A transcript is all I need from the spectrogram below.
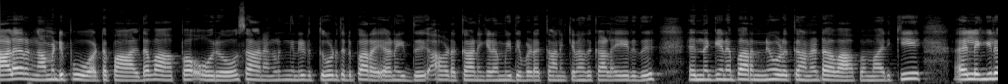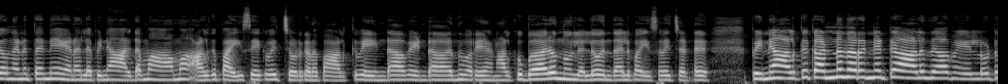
ആളിറങ്ങാൻ വേണ്ടി പോവാട്ടോ അപ്പോൾ ആളുടെ വാപ്പ ഓരോ സാധനങ്ങൾ ഇങ്ങനെ എടുത്തു കൊടുത്തിട്ട് പറയുകയാണ് ഇത് അവിടെ കാണിക്കണം ഇത് ഇവിടെ കാണിക്കണം അത് കളയരുത് എന്നൊക്കെ ഇങ്ങനെ പറഞ്ഞു കൊടുക്കുകയാണ് കേട്ടോ വാപ്പന്മാർക്ക് അല്ലെങ്കിലും അങ്ങനെ തന്നെയാണല്ലോ. പിന്നെ ആളുടെ മാമ ആൾക്ക് പൈസയൊക്കെ വെച്ച് കൊടുക്കണം. അപ്പോൾ ആൾക്ക് വേണ്ട വേണ്ട എന്ന് പറയുകയാണ് ആൾക്ക് ഉപകാരമൊന്നുമില്ലല്ലോ എന്തായാലും പൈസ വെച്ചിട്ട്. പിന്നെ ആൾക്ക് കണ്ണ് നിറഞ്ഞിട്ട് ആൾ ആ മേളിലോട്ട്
